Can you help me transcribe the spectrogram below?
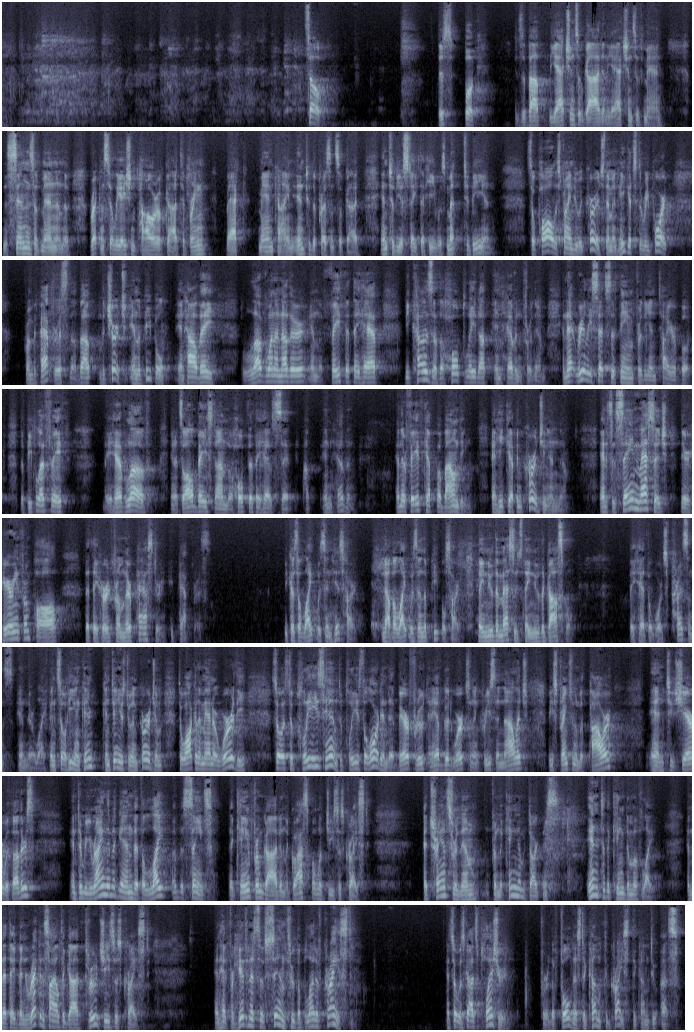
So, this book is about the actions of God and the actions of man, the sins of men and the reconciliation power of God to bring back mankind into the presence of God, into the estate that he was meant to be in. So Paul is trying to encourage them, and he gets the report from Epaphras about the church and the people and how they love one another and the faith that they have because of the hope laid up in heaven for them. And that really sets the theme for the entire book. The people have faith, they have love, And it's all based on the hope that they have set up in heaven. And their faith kept abounding, and he kept encouraging in them. And it's the same message they're hearing from Paul that they heard from their pastor, Epaphras. Because the light was in his heart. Now the light was in the people's heart. They knew the message, they knew the gospel. They had the Lord's presence in their life. And so he continues to encourage them to walk in a manner worthy so as to please him, to please the Lord, and to bear fruit and have good works and increase in knowledge, be strengthened with power, and to share with others, and to remind them again that the light of the saints that came from God in the gospel of Jesus Christ had transferred them from the kingdom of darkness into the kingdom of light, and that they'd been reconciled to God through Jesus Christ and had forgiveness of sin through the blood of Christ. And so it was God's pleasure for the fullness to come through Christ, to come to us.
